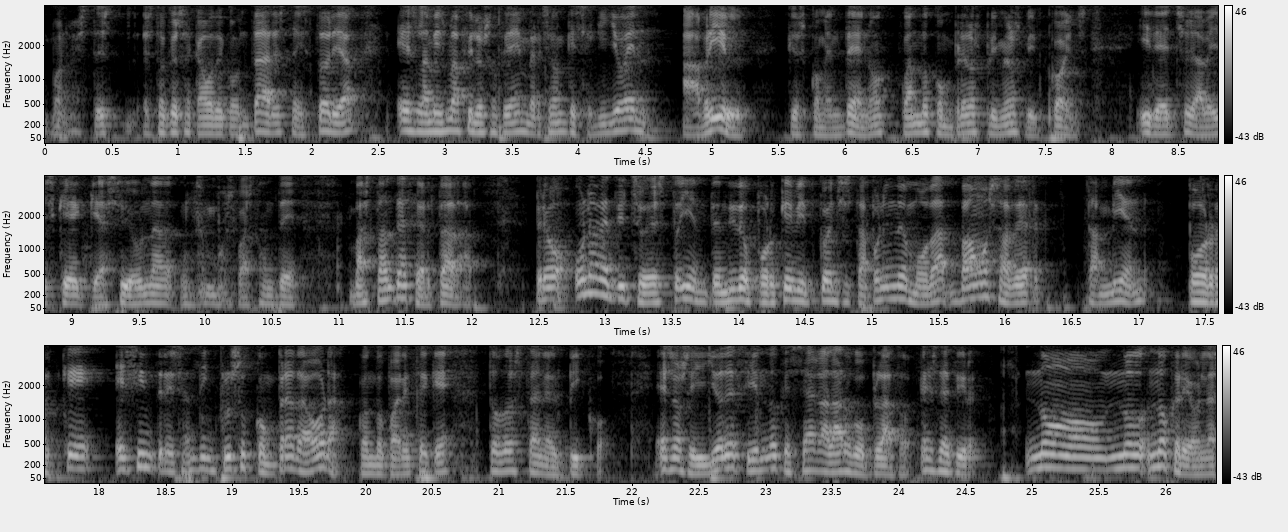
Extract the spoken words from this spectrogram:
bueno esto, esto, que os acabo de contar, esta historia, es la misma filosofía de inversión que seguí yo en abril, que os comenté, ¿no? Cuando compré los primeros bitcoins. Y de hecho ya veis que, ha sido una, pues bastante, bastante acertada. Pero una vez dicho esto y entendido por qué Bitcoin se está poniendo de moda, vamos a ver también por qué es interesante incluso comprar ahora, cuando parece que todo está en el pico. Eso sí, yo defiendo que se haga a largo plazo. Es decir, no, no, creo en la,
